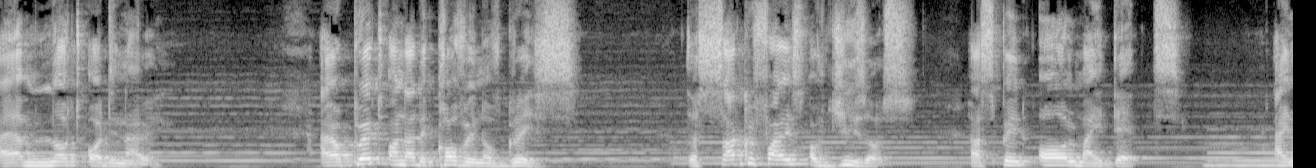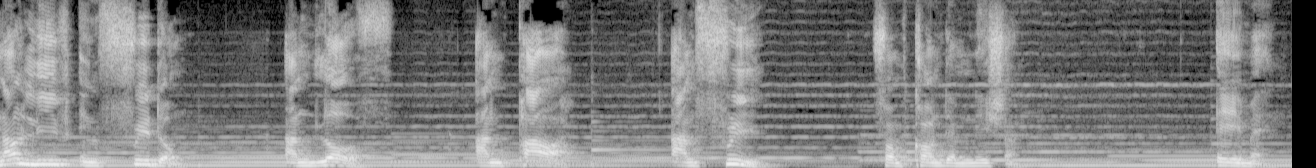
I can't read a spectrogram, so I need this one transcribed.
I am not ordinary. I operate under the covering of grace. The sacrifice of Jesus has paid all my debts. I now live in freedom and love and power and free from condemnation. Amen.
